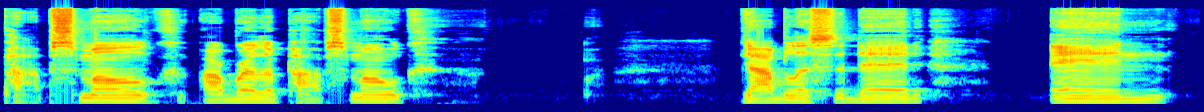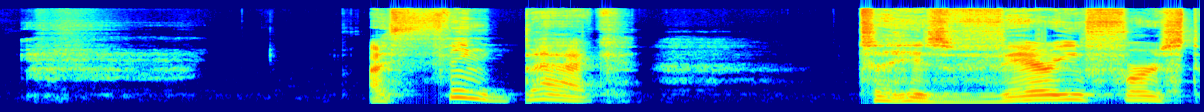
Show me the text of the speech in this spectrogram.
Pop Smoke, our brother Pop Smoke, God bless the dead. And I think back to his very first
